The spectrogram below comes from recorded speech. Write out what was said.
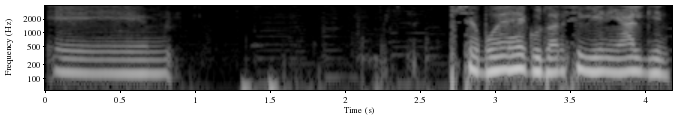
eh, se puede ejecutar si viene alguien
